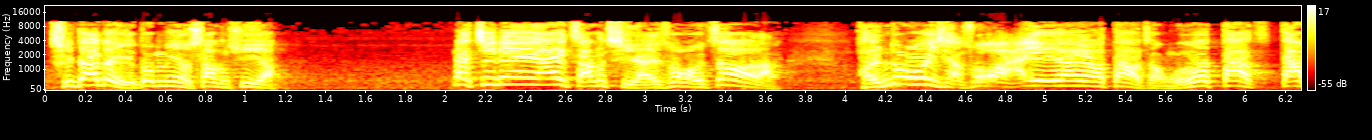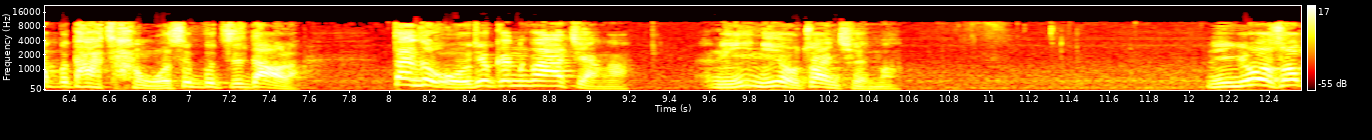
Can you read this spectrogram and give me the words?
其他的也都没有上去啊。那今天 AI 涨起来说，我知道了，很多人会想说啊，AI 要大涨。我说大大不大涨，我是不知道了。但是我就跟大家讲啊，你你有赚钱吗？你如果说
